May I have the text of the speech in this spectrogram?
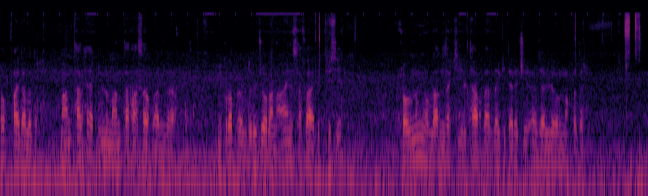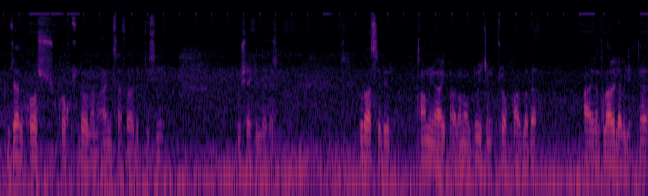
çok faydalıdır. Mantar her türlü mantar hastalıklarında mikrop öldürücü olan aynı safa bitkisi solunum yollarındaki iltihaplarda giderici özelliği olmaktadır. Güzel, hoş kokusu da olan aynı safa bitkisi bu şekildedir. Burası bir kamuya ait alan olduğu için çok fazla da ayrıntılarıyla birlikte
